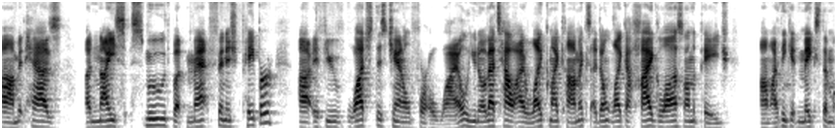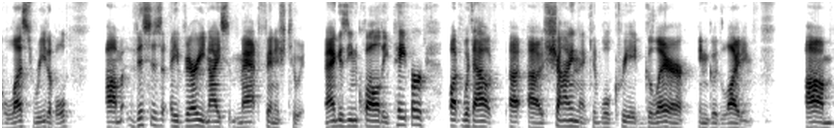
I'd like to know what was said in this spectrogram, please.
Um, it has a nice, smooth but matte finished paper. Uh, if you've watched this channel for a while, you know that's how I like my comics. I don't like a high gloss on the page. Um, I think it makes them less readable. Um, this is a very nice matte finish to it. Magazine quality paper, but without a, shine that can, will create glare in good lighting. Um,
